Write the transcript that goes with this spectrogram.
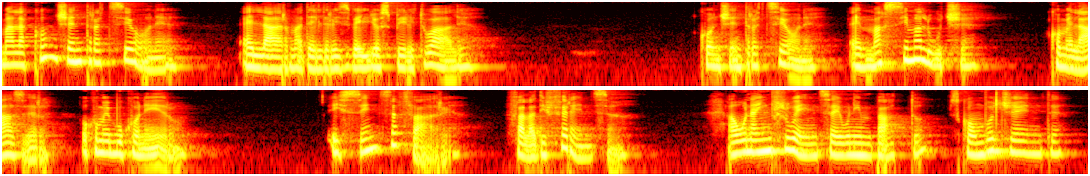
Ma la concentrazione è l'arma del risveglio spirituale. Concentrazione è massima luce, come laser o come buco nero. E senza fare fa la differenza. Ha una influenza e un impatto sconvolgente.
